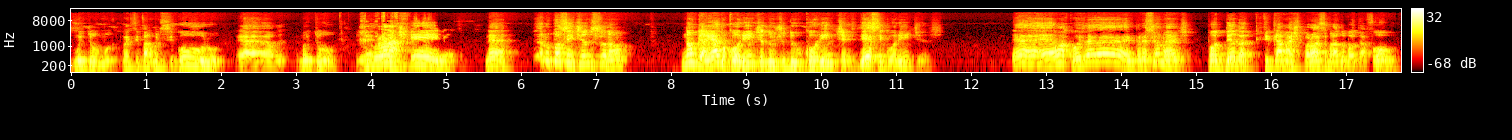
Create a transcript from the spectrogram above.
muito, como é que se fala, muito seguro, é, muito é, regular, é, né? Eu não estou sentindo isso não. Não ganhar do Corinthians, do, do Corinthians, desse Corinthians, é, é uma coisa é, impressionante. Podendo ficar mais próximo lá do Botafogo,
